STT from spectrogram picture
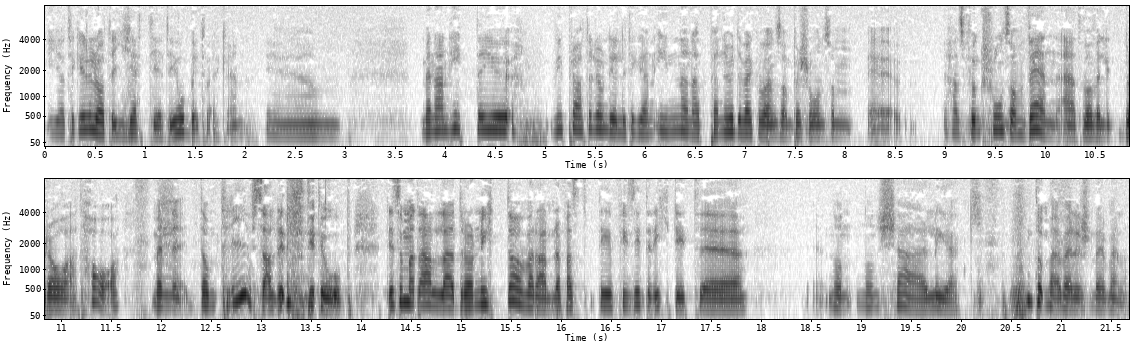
Jag tycker det låter jätte, jättejobbigt verkligen. Ehm, Men han hittar ju, vi pratade om det lite grann innan, att Per Nuder verkar vara en sån person som eh, Hans funktion som vän är att vara väldigt bra att ha. Men de trivs aldrig riktigt ihop. Det är som att alla drar nytta av varandra fast det finns inte riktigt eh, någon, någon kärlek de här människorna emellan.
